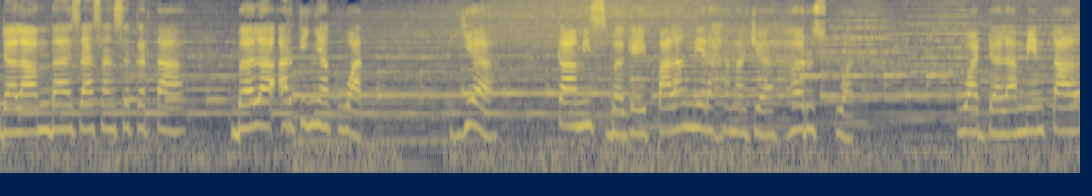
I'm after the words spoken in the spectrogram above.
Dalam bahasa Sanskerta, bala artinya kuat. Ya, kami sebagai palang merah remaja harus kuat. Kuat dalam mental,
